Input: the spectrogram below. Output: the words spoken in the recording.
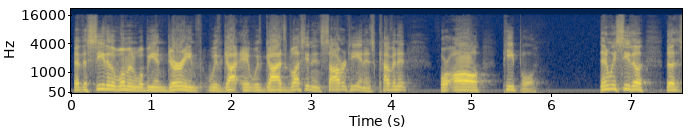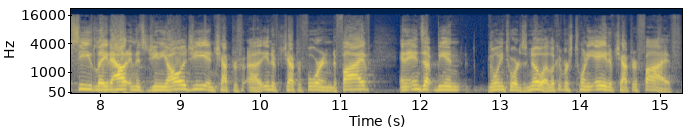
That the seed of the woman will be enduring with, God, with God's blessing and sovereignty and his covenant for all people. Then we see the, the seed laid out in its genealogy in chapter uh, end of chapter 4 and into 5, and it ends up being going towards Noah. Look at verse 28 of chapter 5.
